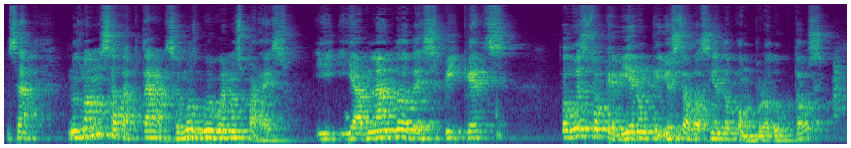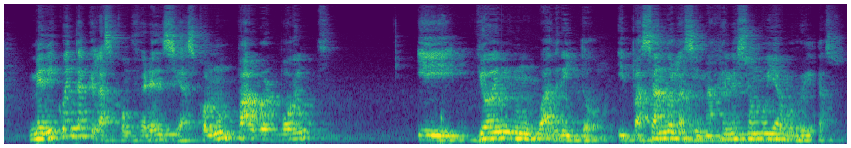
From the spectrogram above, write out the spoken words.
O sea, nos vamos a adaptar, somos muy buenos para eso. Y, hablando de speakers, todo esto que vieron que yo he estado haciendo con productos, me di cuenta que las conferencias con un PowerPoint y yo en un cuadrito y pasando las imágenes son muy aburridas.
